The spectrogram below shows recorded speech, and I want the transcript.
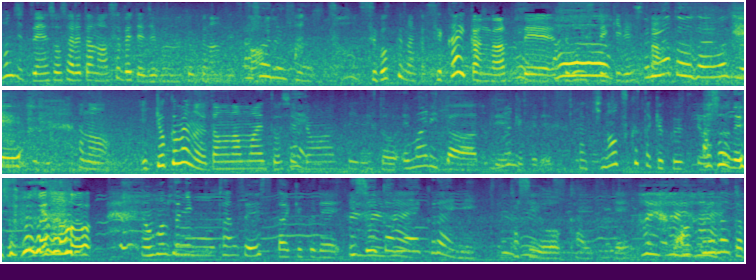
本日演奏されたのは全て自分の曲なんですか？あそうですそうす。ごくなんか世界観があってすあごいー素敵でした。ありがとうございます。あの1曲目の歌の名前って教えてもらっていいですか、えっとエマリタっていう曲です。昨日作った曲ってあそうです。す でも本当に。完成した曲で1週間前くらいに歌詞を書いて、はいはいはいあこれなんか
